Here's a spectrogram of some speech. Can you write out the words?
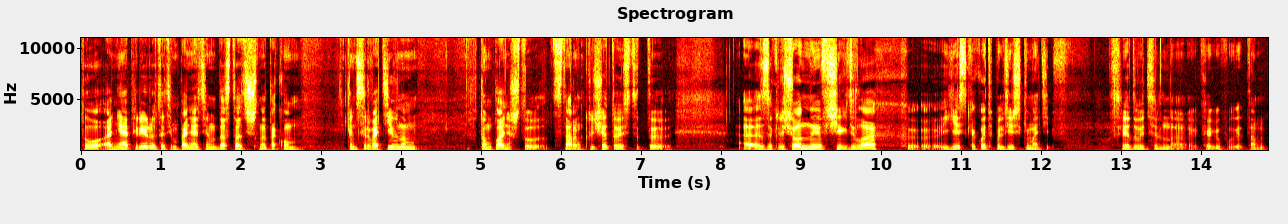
то они оперируют этим понятием в достаточно таком консервативном, том плане, что в старом ключе, то есть это э, заключенные, в чьих делах э, есть какой-то политический мотив. Следовательно, как бы там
